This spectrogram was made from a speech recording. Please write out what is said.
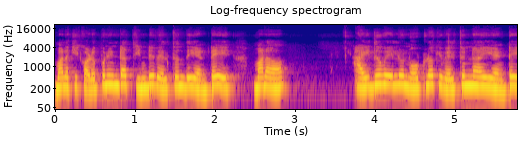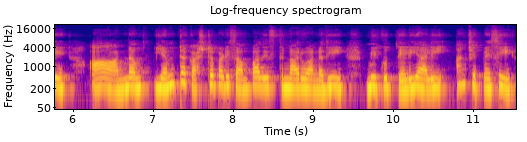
మనకి కడుపు నిండా తిండి వెళ్తుంది అంటే మన ఐదు వేలు నోట్లోకి వెళ్తున్నాయి అంటే ఆ అన్నం ఎంత కష్టపడి సంపాదిస్తున్నారు అన్నది మీకు తెలియాలి అని చెప్పేసి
